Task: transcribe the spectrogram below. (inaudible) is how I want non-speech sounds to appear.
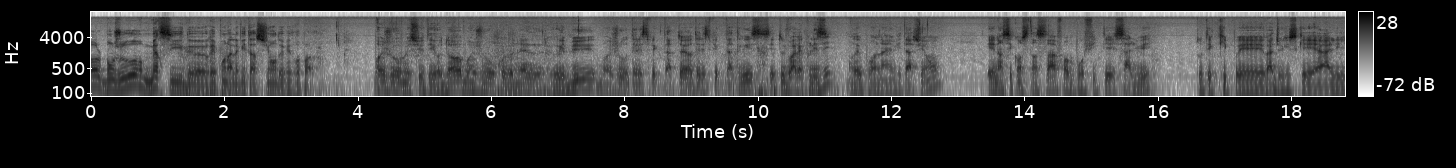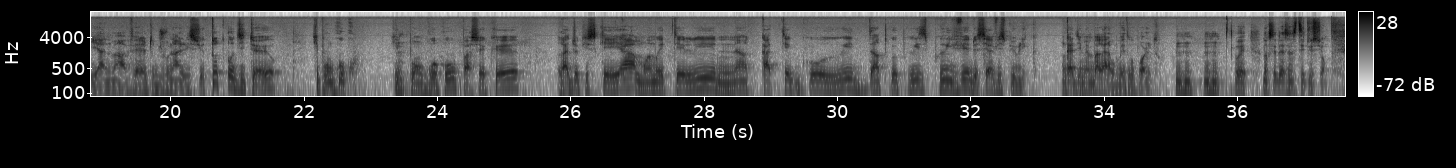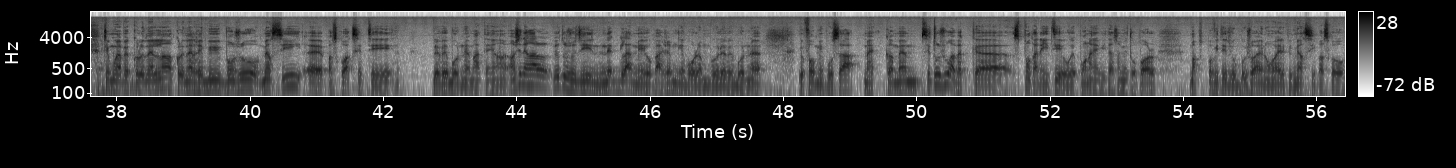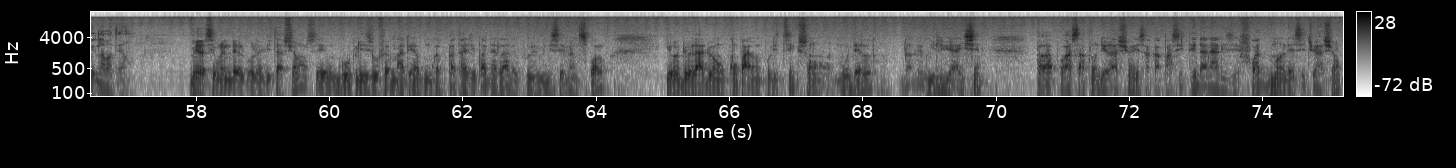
Paul, bonjour. Merci de répondre à l'invitation de Métropole. Bonjour, Monsieur Théodore. Bonjour, Colonel Rébu. Bonjour, téléspectateurs, téléspectatrices. C'est toujours avec plaisir de répondre à l'invitation. Et dans ces circonstances-là, il faut me profiter saluer toute équipe Radio Risqué, Liliane Marvel, tout journaliste, tout auditeur qui prend gros coup. Qui mm. prend un gros coup parce que Radio Kiskeya, moi, je dans la catégorie d'entreprise privée de services publics. On a dit même pas la métropole. Mm -hmm, Oui, donc c'est des institutions. Témoin avec Colonel Lan, Colonel Rébu, bonjour, merci euh, parce qu'on a accepté lever bonheur matin. En général, a toujours dit, néglamé, il pas jamais de problème pour lever bonheur, il former pour ça, mais quand même, c'est toujours avec euh, spontanéité où répondre à l'invitation métropole. Je vais profiter de joyeux Noël et puis merci parce qu'on vient la matin. Merci Wendell pour l'invitation. C'est un gros plaisir de faire matin pour partager partenaire là avec le Premier ministre Evans Paul. Et au-delà d'un compagnon politique, son modèle dans le milieu haïtien par rapport à sa pondération et sa capacité d'analyser froidement les situations.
